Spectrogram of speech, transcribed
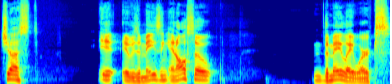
just it it was amazing, and also the melee works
